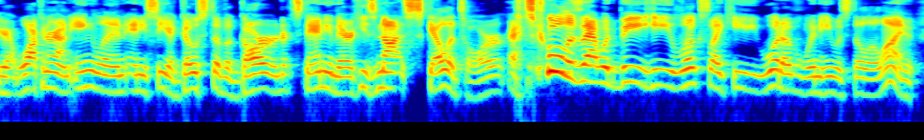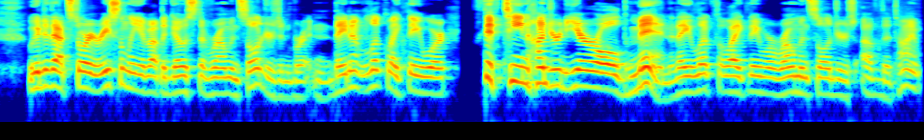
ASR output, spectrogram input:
you're walking around England and you see a ghost of a guard standing there. He's not Skeletor. As cool as that would be, he looks like he would have when he was still alive. We did that story recently about the ghost of Roman soldiers in Britain. They didn't look like they were 1500 year old men, they looked like they were Roman soldiers of the time.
